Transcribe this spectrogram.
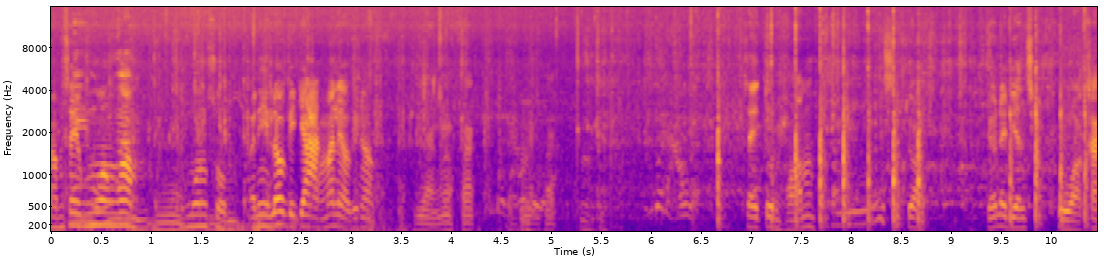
ตำใส่ม่วงว่อืมำม่วงสม อันนี้เราไปย่างมาแล้วพี่น้องอย่างละฟักฟักใส่ต้นหอมอู้สุดยอด เดี๋ยวในเดือนสิขัวใคร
